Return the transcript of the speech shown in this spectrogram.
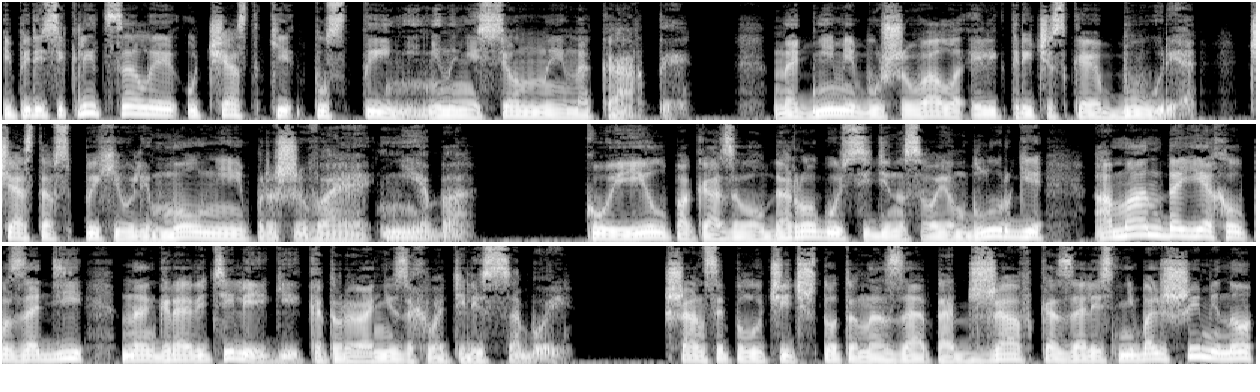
и пересекли целые участки пустыни, не нанесенные на карты. Над ними бушевала электрическая буря, часто вспыхивали молнии, прошивая небо. Куил показывал дорогу, сидя на своем блурге, а Манда ехал позади на гравителеге, которую они захватили с собой. Шансы получить что-то назад от Джав казались небольшими, но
